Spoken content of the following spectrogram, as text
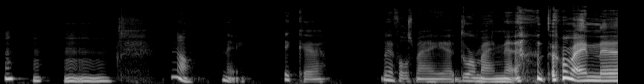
Hm, hm, hm. Nou, nee. Ik ben volgens mij uh, door mijn, uh, door mijn uh,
